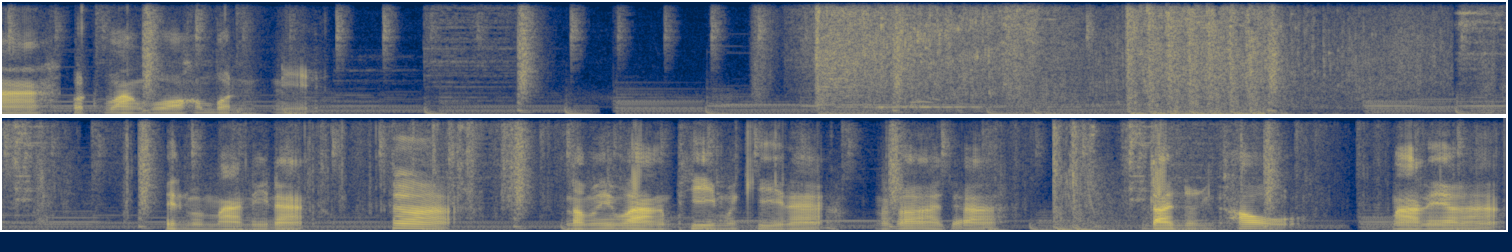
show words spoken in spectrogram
มากดวางวอลข้างบนนี้เป็นประมาณนี้นะ ถ้าเราไม่วางที่เมื่อกี้นะ แล้วก็อาจจะดันจนเข้ามาแล้วนะ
